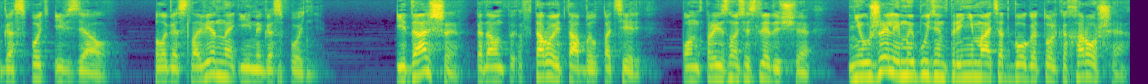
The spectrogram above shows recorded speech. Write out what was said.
Господь и взял. Благословенно имя Господне». И дальше, когда он, второй этап был потерь, он произносит следующее. «Неужели мы будем принимать от Бога только хорошее?»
